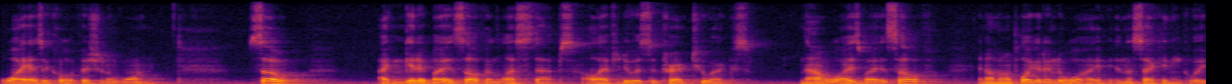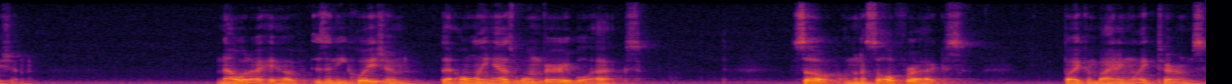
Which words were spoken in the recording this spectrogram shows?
y has a coefficient of 1. So, I can get it by itself in less steps. All I have to do is subtract 2x. Now y is by itself, and I'm going to plug it into y in the second equation. Now what I have is an equation that only has one variable, x. So I'm going to solve for x by combining like terms,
